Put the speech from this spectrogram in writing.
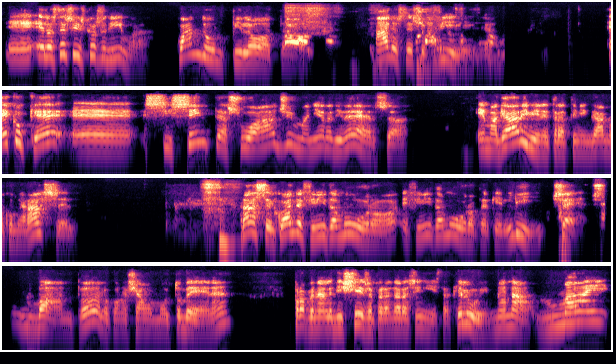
E, è lo stesso discorso di Imola. Quando un pilota ha lo stesso feeling, ecco che eh, si sente a suo agio in maniera diversa e magari viene tratto in inganno come Russell. Russell quando è finita a muro, è finita a muro perché lì c'è un bump, lo conosciamo molto bene, proprio nella discesa per andare a sinistra, che lui non ha mai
